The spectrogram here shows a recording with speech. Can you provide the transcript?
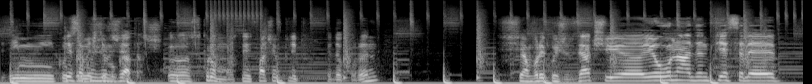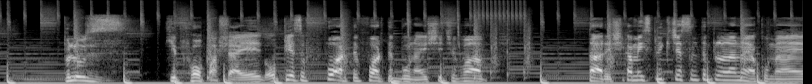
Zi-mi cum se Piesa cu numește Jurzeac, bucata. uh, Scrum, o să-i facem clip pe de curând. Și am vorbit cu Jurzeac și uh, e una din piesele blues hip-hop, așa, e o piesă foarte, foarte bună, a ieșit ceva tare și cam explic ce se întâmplă la noi acum. E...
